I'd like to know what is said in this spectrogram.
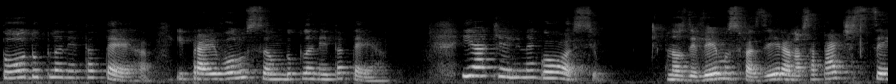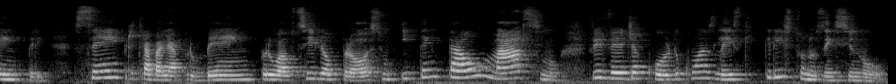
todo o planeta Terra e para a evolução do planeta Terra. E é aquele negócio, nós devemos fazer a nossa parte sempre, sempre trabalhar para o bem, para o auxílio ao próximo e tentar ao máximo viver de acordo com as leis que Cristo nos ensinou.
